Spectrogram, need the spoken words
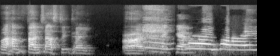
Well, have a fantastic day. All right. Take care. Bye. Bye.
